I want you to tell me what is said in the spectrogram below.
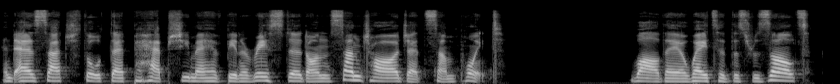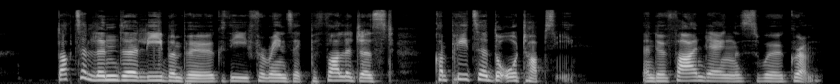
and as such thought that perhaps she may have been arrested on some charge at some point. While they awaited this result, Dr. Linda Liebenberg, the forensic pathologist, completed the autopsy, and her findings were grim.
